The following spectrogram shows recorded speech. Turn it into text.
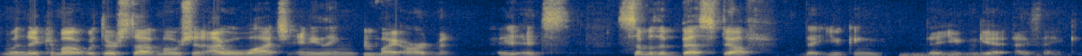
When they come out with their stop motion, I will watch anything by Aardman. It, it's some of the best stuff that you can that you can get. I think.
